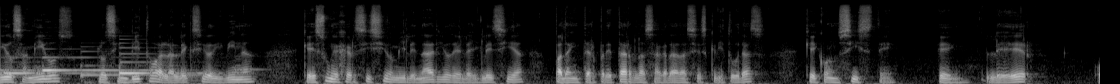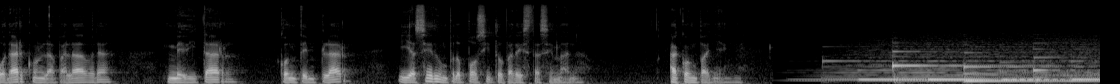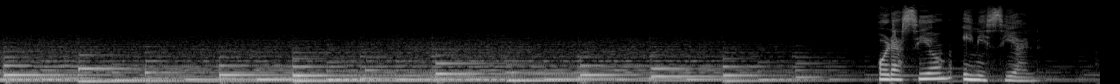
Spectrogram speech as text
Queridos amigos, los invito a la Lección Divina, que es un ejercicio milenario de la Iglesia para interpretar las Sagradas Escrituras, que consiste en leer, orar con la palabra, meditar, contemplar y hacer un propósito para esta semana. Acompáñenme. Oración inicial.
